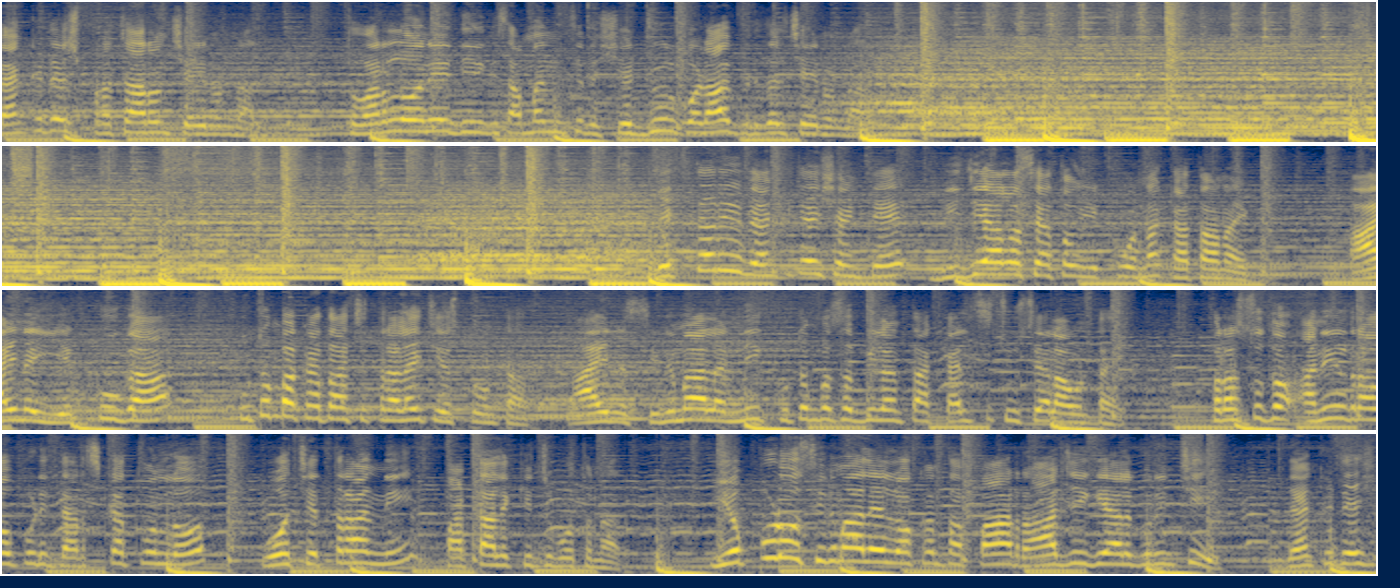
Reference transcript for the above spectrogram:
వెంకటేష్ ప్రచారం చేయనున్నారు. త్వరలోనే దీనికి సంబంధించిన షెడ్యూల్ కూడా విడుదల చేయనున్నారు. విక్టరీ వెంకటేష్ అంటే విజయాల శాతం ఎక్కువ ఉన్న కథానాయకుడు. ఆయన ఎక్కువగా కుటుంబ కథా చిత్రాలే చేస్తూ ఉంటారు. ఆయన సినిమాలన్నీ కుటుంబ సభ్యులంతా కలిసి చూసేలా ఉంటాయి. ప్రస్తుతం అనిల్ రావుపూడి దర్శకత్వంలో ఓ చిత్రాన్ని పట్టాలెక్కించబోతున్నారు. ఎప్పుడూ సినిమాలే లోకం తప్ప రాజకీయాల గురించి వెంకటేష్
